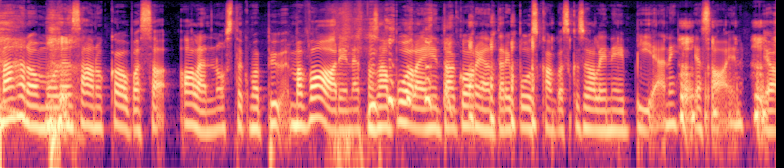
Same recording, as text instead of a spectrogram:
Mähän on muuten saanut kaupassa alennusta, kun mä, py- mä vaadin, että mä saan puoleen hintaa korianteripuskan, koska se oli niin pieni ja sain. Ja.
